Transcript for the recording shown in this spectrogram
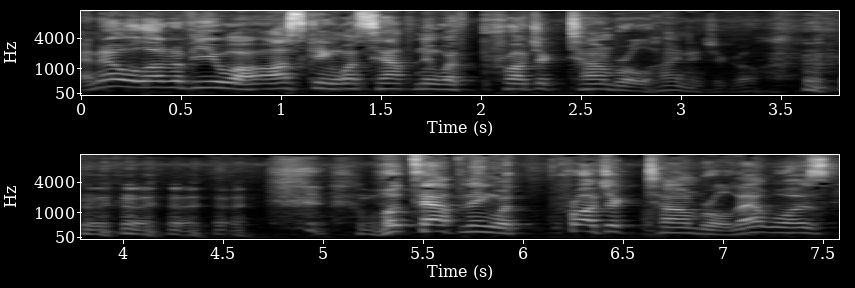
I know a lot of you are asking what's happening with Project Tumbril. Hi, Ninja Girl. what's happening with Project Tumbril? That was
